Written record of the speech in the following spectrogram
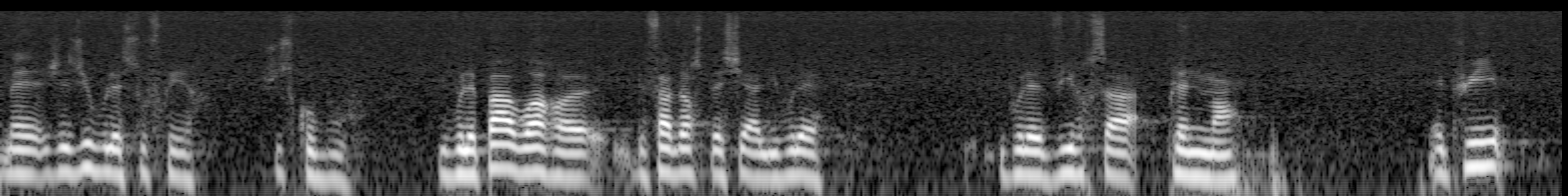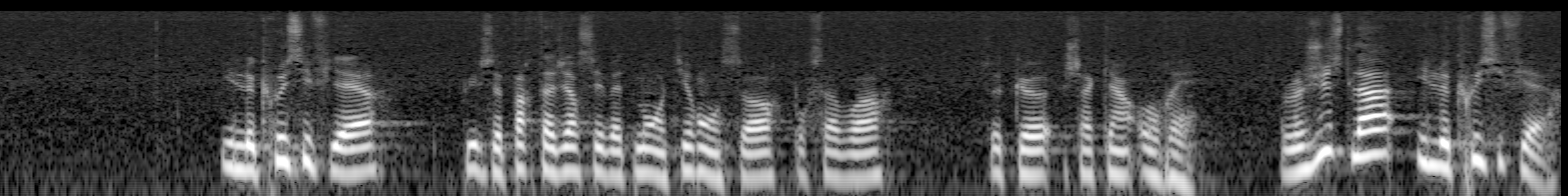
Mais Jésus voulait souffrir jusqu'au bout. Il ne voulait pas avoir euh, de faveur spéciale, il voulait, il voulait vivre ça pleinement. Et puis, ils le crucifièrent, puis ils se partagèrent ses vêtements en tirant au sort pour savoir ce que chacun aurait. Alors juste là, ils le crucifièrent.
